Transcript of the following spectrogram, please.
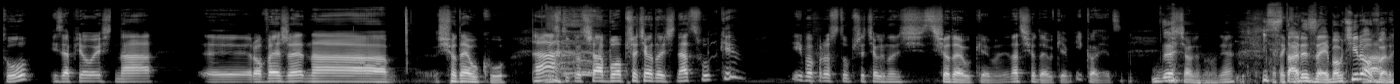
tu i zapiąłeś na y, rowerze na siodełku. A. Więc tylko trzeba było przeciągnąć nad słupkiem i po prostu przeciągnąć z siodełkiem, nad siodełkiem i koniec. Ściągnął, nie? I Ja stary zajebał ci rower. A,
